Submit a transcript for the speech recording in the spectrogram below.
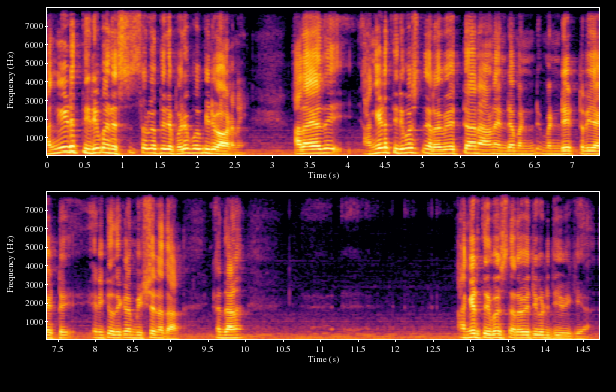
അങ്ങയുടെ തിരുമനസ് സ്വർഗത്തിലെ പുരഭൂമിയിലും ആകണമേ. അതായത് അങ്ങയുടെ തിരുമനസ് നിറവേറ്റാനാണ് എന്റെ മെൻഡേറ്ററി ആയിട്ട് എനിക്ക് തന്നിരിക്കുന്ന മിഷൻ അതാണ്. എന്താണ്? അങ്ങയുടെ തിരുമനസ് നിറവേറ്റിക്കൊണ്ട് ജീവിക്കുക.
